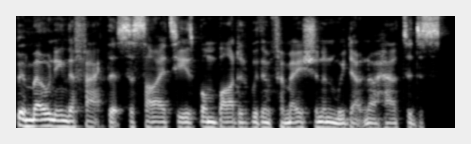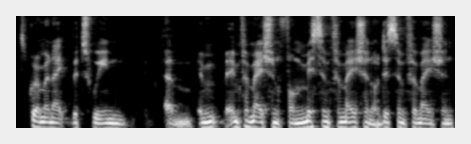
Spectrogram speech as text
bemoaning the fact that society is bombarded with information and we don't know how to discriminate between um, information from misinformation or disinformation.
